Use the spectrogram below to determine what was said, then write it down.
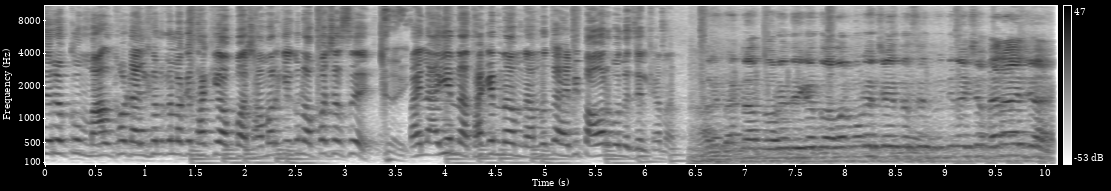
তো এরকম লগে থাকি অভ্যাস। আমার কি কোনো অভ্যাস আছে? পাইলে আইয়েন না থাকেন না আপনার তো হেভি পাওয়ার বলে জেলখানা। আরে বেটা তোরে দেখে তো আমার মনে চাইতেছে দুই দিন এসে বেড়ায় যায়।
